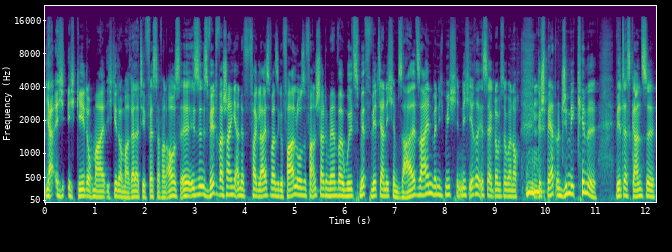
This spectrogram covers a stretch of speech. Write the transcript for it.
Ja, ich, ich gehe doch mal, ich gehe doch mal relativ fest davon aus. Äh, es, es, wird wahrscheinlich eine vergleichsweise gefahrlose Veranstaltung werden, weil Will Smith wird ja nicht im Saal sein, wenn ich mich nicht irre, ist er, glaube ich, sogar noch mhm. gesperrt. Und Jimmy Kimmel wird das Ganze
